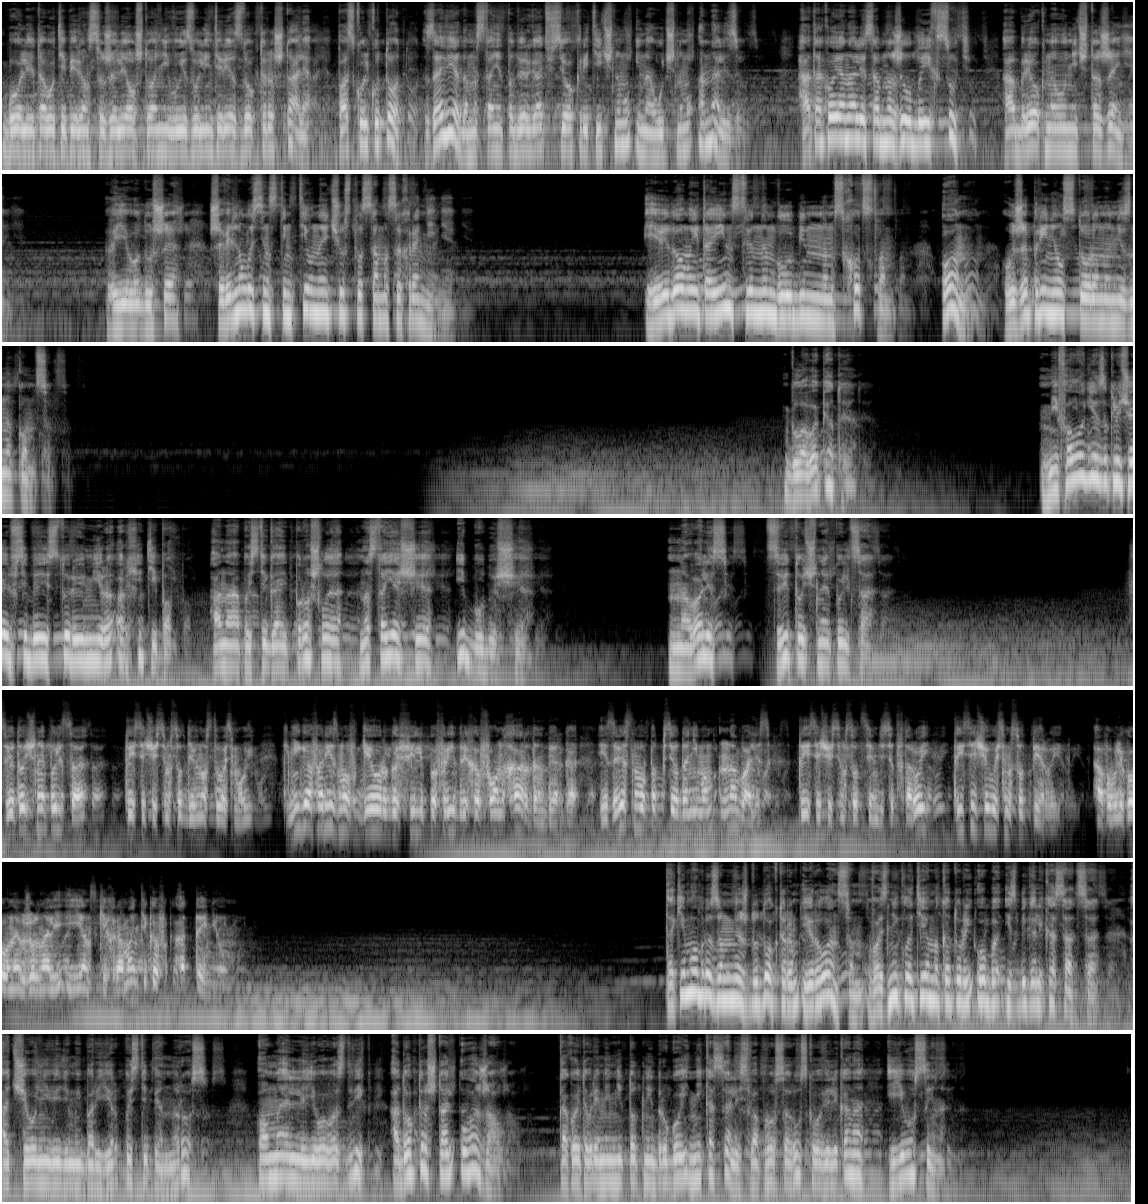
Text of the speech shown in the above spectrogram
Более того, теперь он сожалел, что они вызвали интерес доктора Шталя, поскольку тот заведомо станет подвергать все критичному и научному анализу. А такой анализ обнажил бы их суть, обрек на уничтожение. В его душе шевельнулось инстинктивное чувство самосохранения. И ведомый таинственным глубинным сходством, он уже принял сторону незнакомцев. Глава 5 Мифология заключает в себе историю мира архетипов. Она постигает прошлое, настоящее и будущее. Навалис «Цветочная пыльца» «Цветочная пыльца», 1798 Книга афоризмов Георга Филиппа Фридриха фон Харденберга, известного под псевдонимом Навалис, 1772-1801, опубликованная в журнале иенских романтиков «Атениум». Таким образом, между доктором и ирландцем возникла тема, которой оба избегали касаться, отчего невидимый барьер постепенно рос. О'Мелли его воздвиг, а доктор Шталь уважал. Какое-то время ни тот, ни другой не касались вопроса русского великана и его сына.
